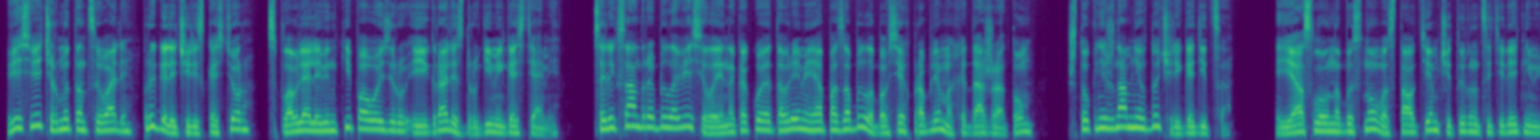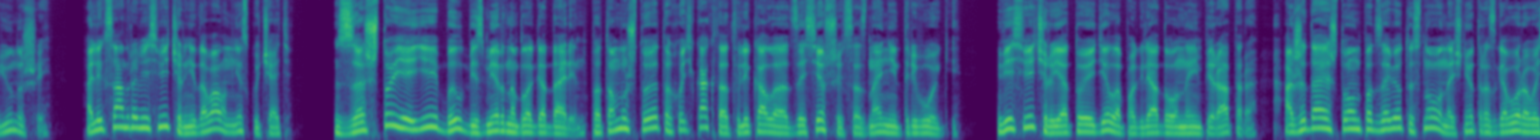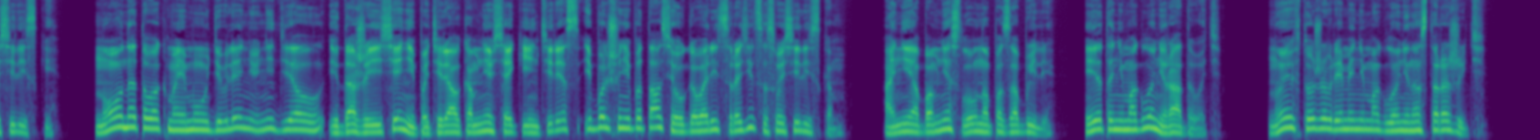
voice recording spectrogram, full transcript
Весь вечер мы танцевали, прыгали через костер, сплавляли венки по озеру и играли с другими гостями. С Александрой было весело, и на какое-то время я позабыл обо всех проблемах и даже о том, что княжна мне в дочери годится. Я словно бы снова стал тем 14-летним юношей. Александра весь вечер не давала мне скучать. За что я ей был безмерно благодарен, потому что это хоть как-то отвлекало от засевшей в сознании тревоги. Весь вечер я то и дело поглядывал на императора, ожидая, что он подзовет и снова начнет разговор о Василиске. Но он этого, к моему удивлению, не делал, и даже Есений потерял ко мне всякий интерес и больше не пытался уговорить сразиться с Василиском. Они обо мне словно позабыли, и это не могло не радовать. Но и в то же время не могло не насторожить.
